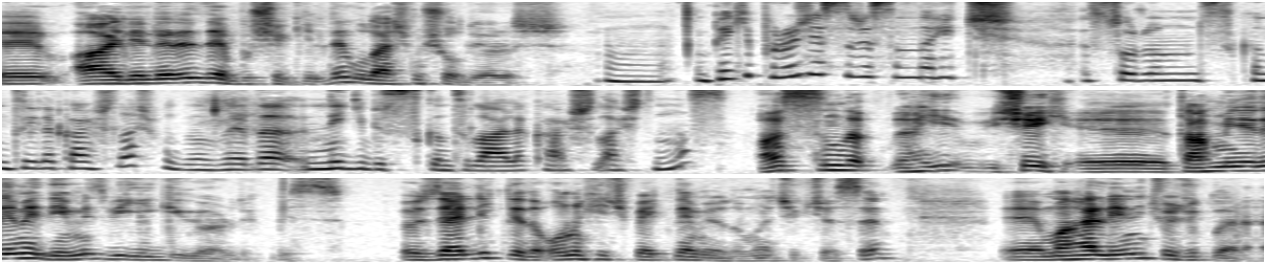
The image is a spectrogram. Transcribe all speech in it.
E, ailelere de bu şekilde ulaşmış oluyoruz. Hmm, Peki proje sırasında hiç sorun, sıkıntıyla karşılaşmadınız ya da ne gibi sıkıntılarla karşılaştınız? Aslında şey e, tahmin edemediğimiz bir ilgi gördük biz. Özellikle de onu hiç beklemiyordum açıkçası. E, mahallenin çocukları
